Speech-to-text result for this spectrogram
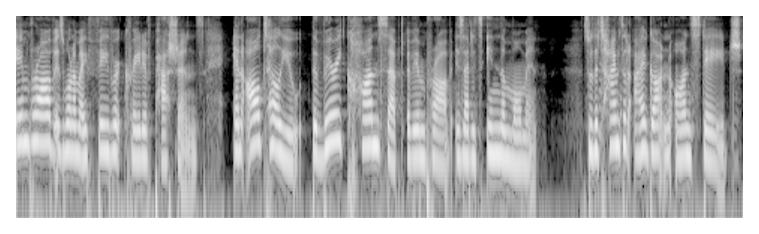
Improv is one of my favorite creative passions. And I'll tell you, the very concept of improv is that it's in the moment. So the times that I've gotten on stage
